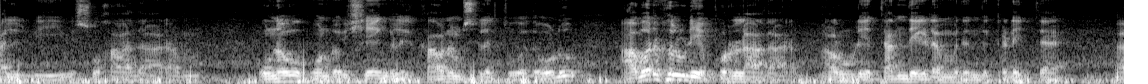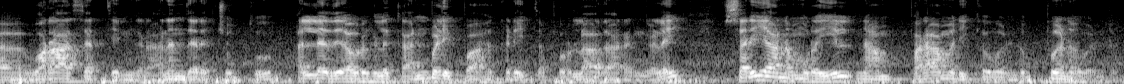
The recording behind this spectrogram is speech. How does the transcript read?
கல்வி சுகாதாரம் உணவு போன்ற விஷயங்களில் கவனம் செலுத்துவதோடு அவர்களுடைய பொருளாதாரம் அவர்களுடைய தந்தையிடமிருந்து கிடைத்த வராசத் என்கிற அனந்தர சொத்து அல்லது அவர்களுக்கு அன்பளிப்பாக கிடைத்த பொருளாதாரங்களை சரியான முறையில் நாம் பராமரிக்க வேண்டும் பேண வேண்டும்.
